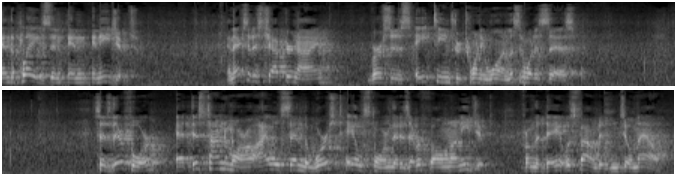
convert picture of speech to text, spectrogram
and the plagues in, in, in Egypt. In Exodus chapter 9, verses 18 through 21. Listen to what it says. It says, Therefore, at this time tomorrow, I will send the worst hailstorm that has ever fallen on Egypt, from the day it was founded until now.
